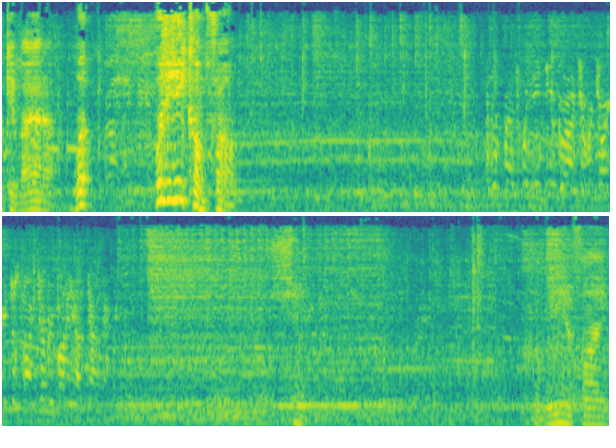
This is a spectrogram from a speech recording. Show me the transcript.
Okay, but I gotta. What? Where did he come from? Dispatch, we need you ground cover. Target just knocked everybody out down there. Shit. But we need to find.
